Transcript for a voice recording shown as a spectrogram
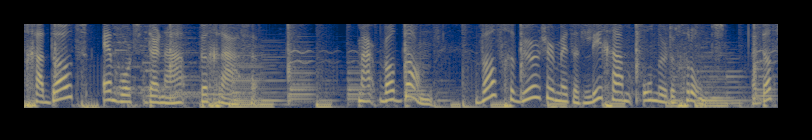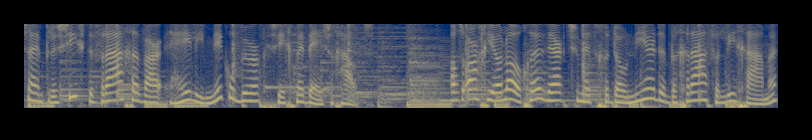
gaat dood en wordt daarna begraven. Maar wat dan? Wat gebeurt er met het lichaam onder de grond? Nou, dat zijn precies de vragen waar Haley Mikkelburg zich mee bezighoudt. Als archeologe werkt ze met gedoneerde begraven lichamen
